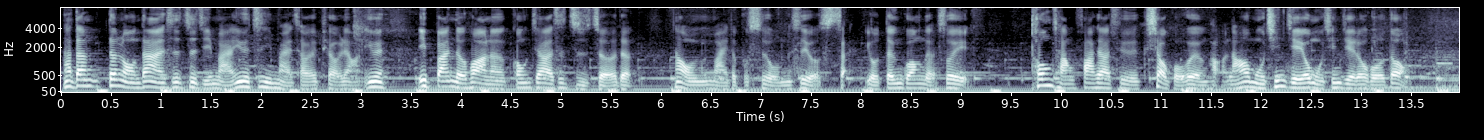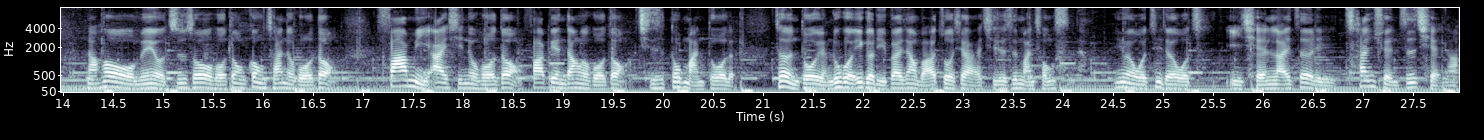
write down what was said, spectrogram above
那灯灯笼当然是自己买，因为自己买才会漂亮。因为一般的话呢，公家的是纸折的，那我们买的不是，我们是有闪有灯光的，所以通常发下去效果会很好。然后母亲节有母亲节的活动，然后我们有支收的活动、共餐的活动、发米爱心的活动、发便当的活动，其实都蛮多的，这很多元。如果一个礼拜这样把它做下来，其实是蛮充实的。因为我记得我。以前来这里参选之前啊，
